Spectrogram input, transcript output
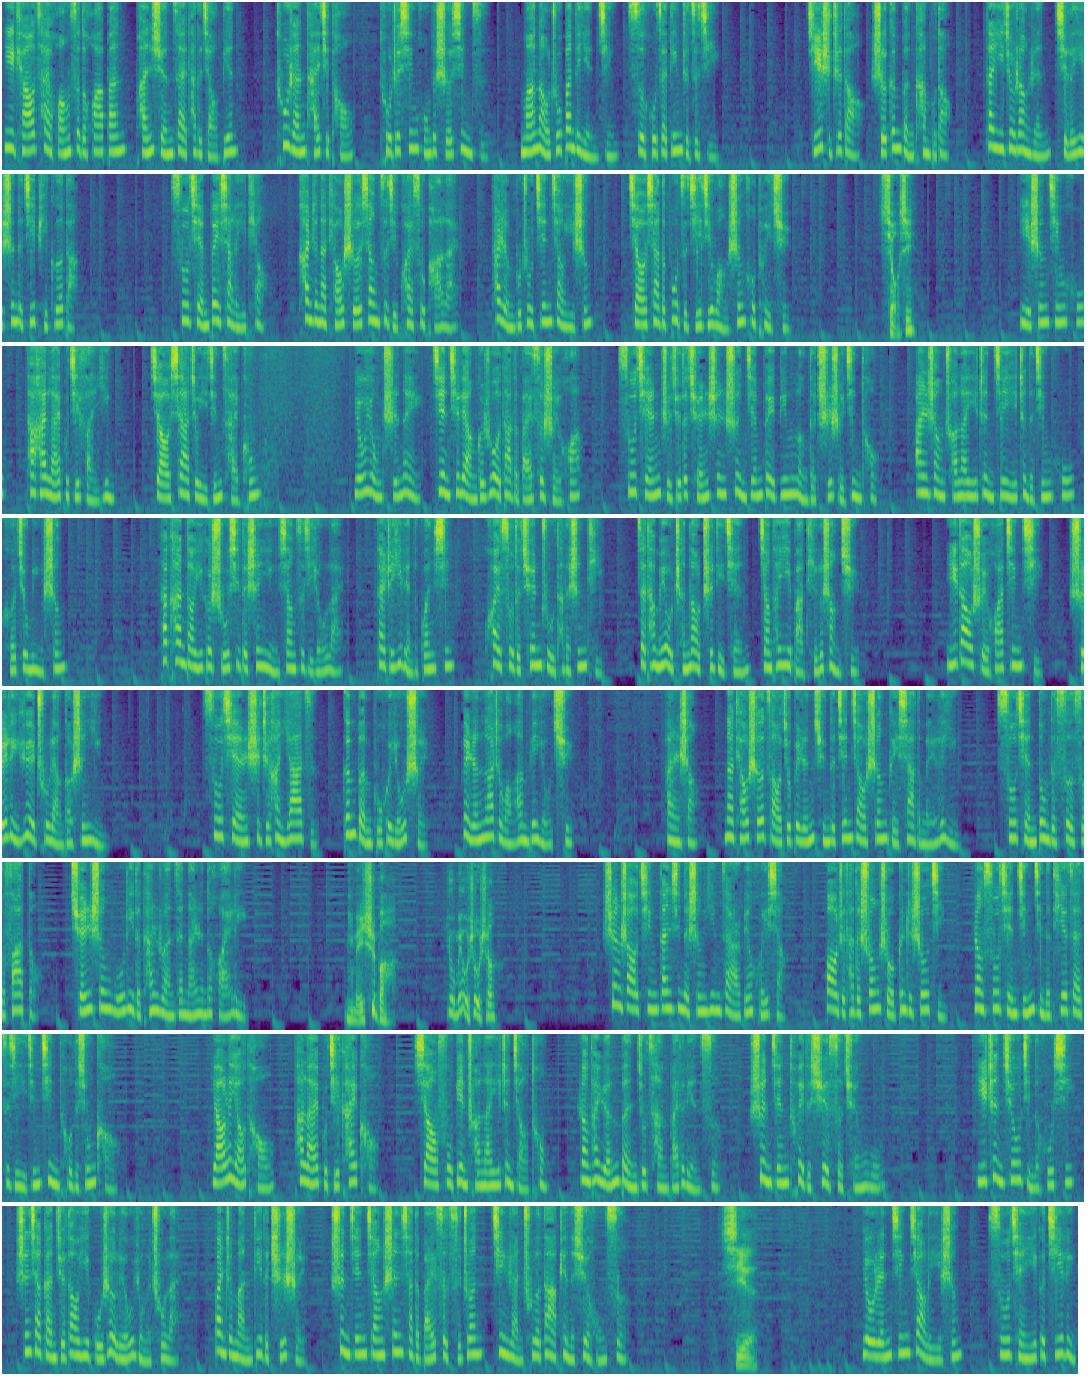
一条菜黄色的花斑盘旋在他的脚边，突然抬起头，吐着猩红的蛇信子，玛瑙珠般的眼睛似乎在盯着自己。即使知道蛇根本看不到，但依旧让人起了一身的鸡皮疙瘩。苏浅被吓了一跳，看着那条蛇向自己快速爬来，他忍不住尖叫一声，脚下的步子急急往身后退去。小心！一声惊呼，他还来不及反应，脚下就已经踩空。游泳池内溅起两个偌大的白色水花，苏浅只觉得全身瞬间被冰冷的池水浸透。岸上传来一阵接一阵的惊呼和救命声。他看到一个熟悉的身影向自己游来，带着一脸的关心，快速的圈住他的身体，在他没有沉到池底前，将他一把提了上去。一道水花惊起，水里跃出两道身影。苏浅是只旱鸭子，根本不会游水，被人拉着往岸边游去。岸上那条蛇早就被人群的尖叫声给吓得没了影。苏浅冻得瑟瑟发抖，全身无力的瘫软在男人的怀里。你没事吧？有没有受伤？盛少卿担心的声音在耳边回响，抱着他的双手跟着收紧，让苏浅紧紧的贴在自己已经浸透的胸口。摇了摇头，他来不及开口，小腹便传来一阵绞痛，让他原本就惨白的脸色瞬间褪得血色全无。一阵揪紧的呼吸，身下感觉到一股热流涌了出来，伴着满地的池水，瞬间将身下的白色瓷砖浸染出了大片的血红色。血！有人惊叫了一声，苏浅一个机灵，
